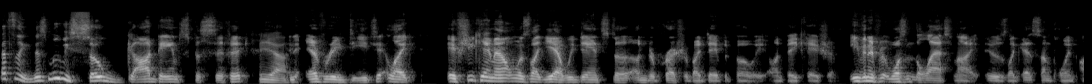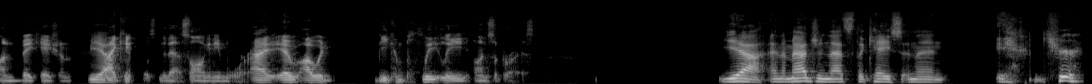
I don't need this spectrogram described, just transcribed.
that's the thing. This movie's so goddamn specific yeah, in every detail. Like if she came out and was like, "Yeah, we danced to Under Pressure by David Bowie on vacation," even if it wasn't the last night, it was like at some point on vacation. yeah. I can't listen to that song anymore. I I would be completely unsurprised. Yeah, and imagine that's the case, and then you're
